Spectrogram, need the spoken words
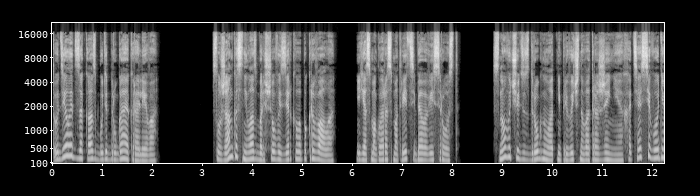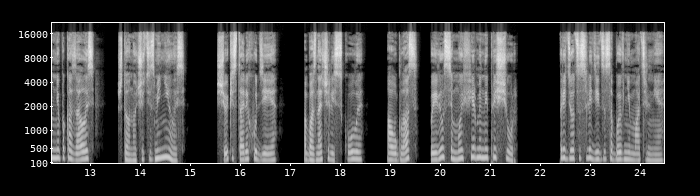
то делать заказ будет другая королева. Служанка сняла с большого зеркала покрывало, и я смогла рассмотреть себя во весь рост. Снова чуть вздрогнула от непривычного отражения, хотя сегодня мне показалось, что оно чуть изменилось. Щеки стали худее, обозначились скулы, а у глаз появился мой фирменный прищур. Придется следить за собой внимательнее.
